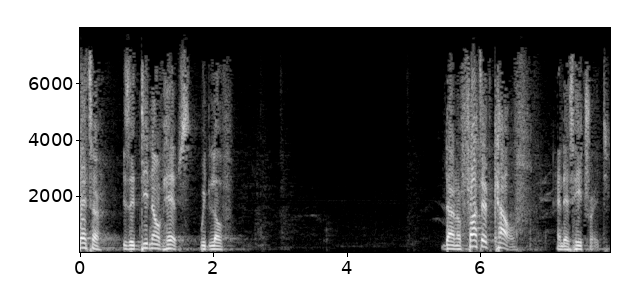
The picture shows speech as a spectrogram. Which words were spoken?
Better is a dinner of herbs with love than a fatted calf and there's hatred.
